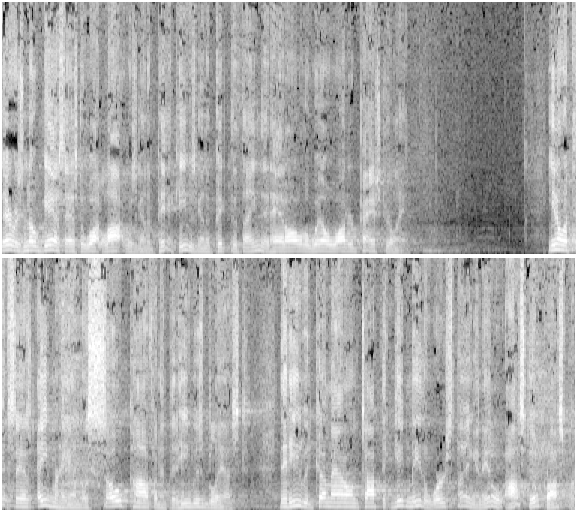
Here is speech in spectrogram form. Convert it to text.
There was no guess as to what Lot was going to pick. He was going to pick the thing that had all the well watered pasture land. You know what that says? Abraham was so confident that he was blessed that he would come out on top that give me the worst thing and it'll I'll still prosper.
